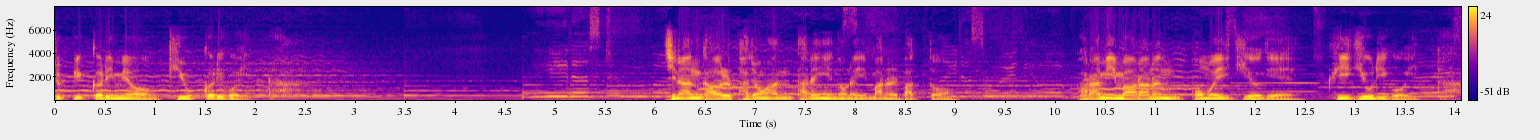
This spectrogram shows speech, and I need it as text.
쭈삣거리며 기웃거리고 있다. 지난 가을 파종한 다랭이 논의 마늘밭도 바람이 말하는 봄의 기억에 귀 기울이고 있다.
